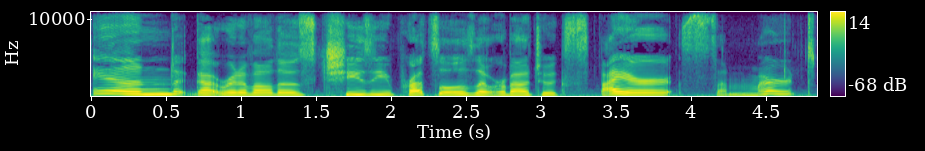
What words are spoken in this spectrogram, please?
and got rid of all those cheesy pretzels that were about to expire. Smart.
